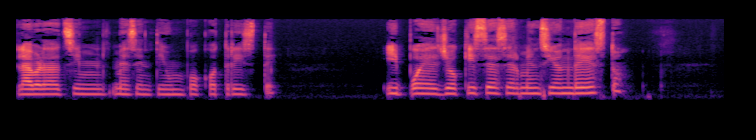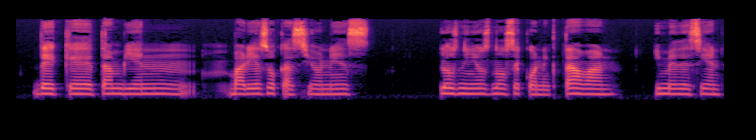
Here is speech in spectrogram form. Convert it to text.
la verdad sí me sentí un poco triste y pues yo quise hacer mención de esto, de que también varias ocasiones los niños no se conectaban y me decían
